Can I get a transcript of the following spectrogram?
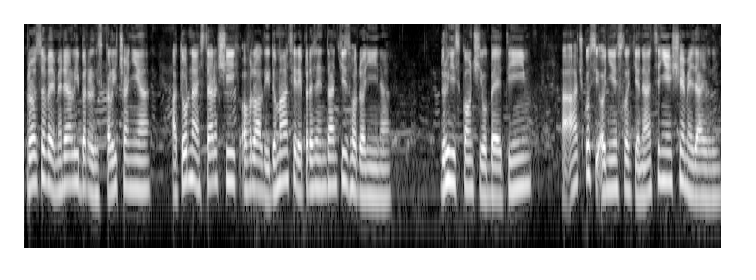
bronzové medaily brali Skaličania a turnaj starších ovládli domáci reprezentanti z Hodonína. Druhý skončil B tým a Ačko si odnieslo tie najcenejšie medaily.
